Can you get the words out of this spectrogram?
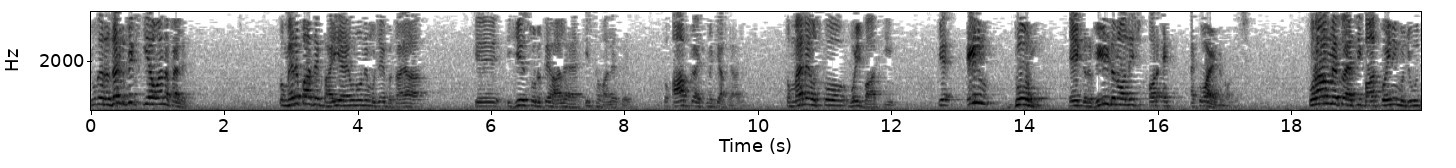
کیونکہ رزلٹ فکس کیا ہوا نا پہلے۔ تو میرے پاس ایک بھائی ہے، انہوں نے مجھے بتایا کہ یہ صورتحال ہے اس حوالے سے۔ تو آپ کا اس میں کیا خیال ہے؟ تو میں نے اس کو وہی بات کی کہ علم دو ایک ریویلڈ نالج اور ایک ایکوائرڈ نالج قرآن میں تو ایسی بات کوئی نہیں موجود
